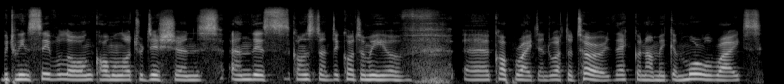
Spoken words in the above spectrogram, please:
between civil law and common law traditions, and this constant dichotomy of uh, copyright and droit d'auteur, the economic and moral rights,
